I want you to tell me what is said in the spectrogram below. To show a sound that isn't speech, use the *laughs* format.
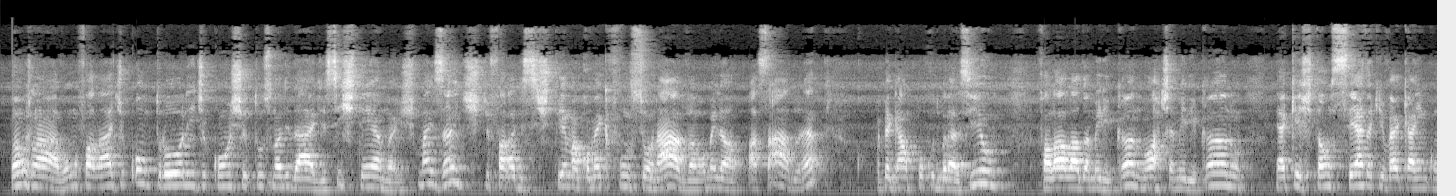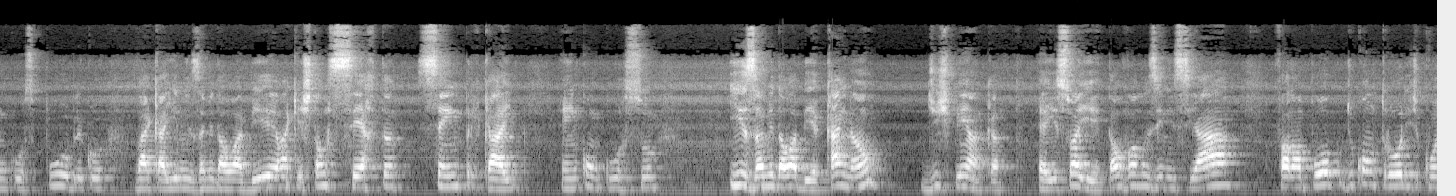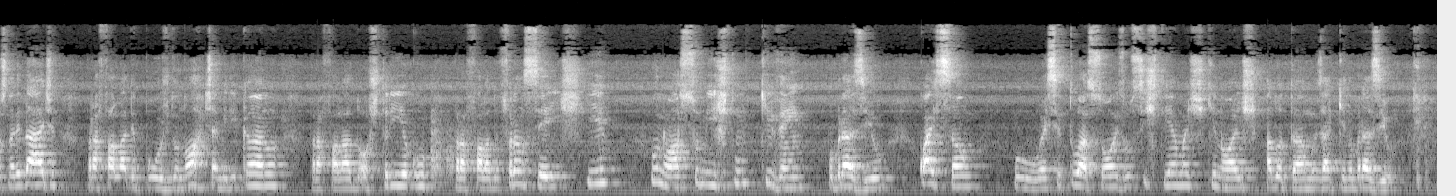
Vamos lá, vamos falar de controle de constitucionalidade, sistemas. Mas antes de falar de sistema, como é que funcionava, ou melhor, passado, né? Vou pegar um pouco do Brasil, falar lá do americano, norte-americano, é a questão certa que vai cair em concurso público, vai cair no exame da OAB, é uma questão certa, sempre cai em concurso e exame da OAB. Cai não, despenca. É isso aí. Então vamos iniciar, falar um pouco de controle de constitucionalidade, para falar depois do norte-americano, para falar do austríaco, para falar do francês e o nosso misto que vem o Brasil. Quais são as situações, os sistemas que nós adotamos aqui no Brasil.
